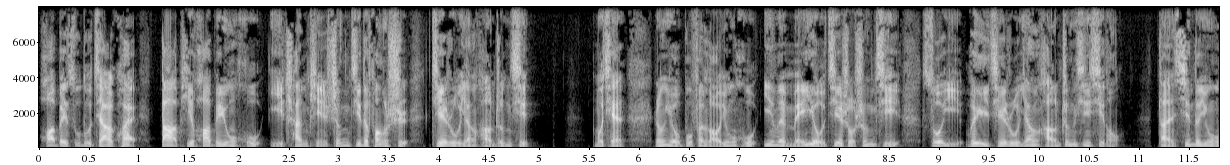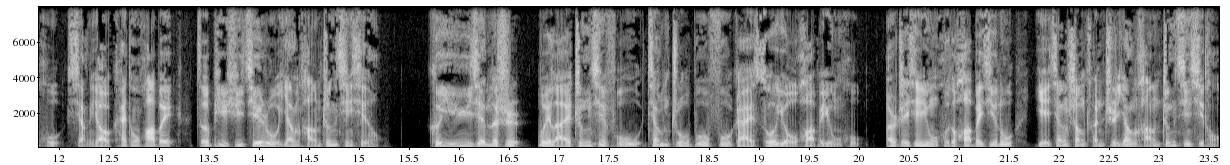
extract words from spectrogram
花呗速度加快，大批花呗用户以产品升级的方式接入央行征信。目前仍有部分老用户因为没有接受升级，所以未接入央行征信系统。但新的用户想要开通花呗，则必须接入央行征信系统。可以预见的是，未来征信服务将逐步覆盖所有花呗用户，而这些用户的花呗记录也将上传至央行征信系统。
